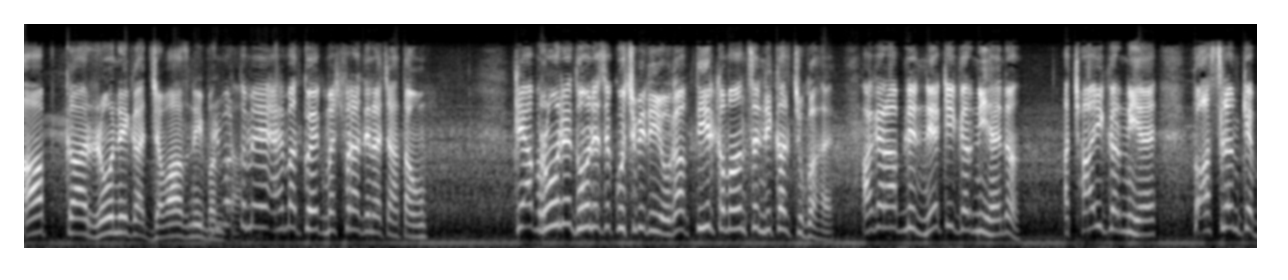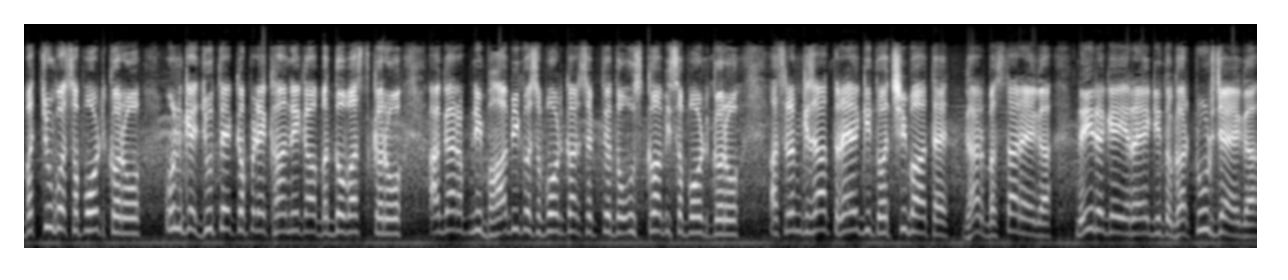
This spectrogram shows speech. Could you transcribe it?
आपका रोने का जवाब नहीं बनता। तो मैं अहमद को एक मशवरा देना चाहता हूँ कि अब रोने धोने से कुछ भी नहीं होगा। अब तीर कमान से निकल चुका है। अगर आपने नेकी करनी है ना अच्छाई करनी है तो असलम के बच्चों को सपोर्ट करो, उनके जूते, कपड़े, खाने का बंदोबस्त करो। अगर अपनी भाभी को सपोर्ट कर सकते हो तो उसका भी सपोर्ट करो। असलम के साथ रहेगी तो अच्छी बात है, घर बसता रहेगा, नहीं रहे रहेगी तो घर टूट जाएगा।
